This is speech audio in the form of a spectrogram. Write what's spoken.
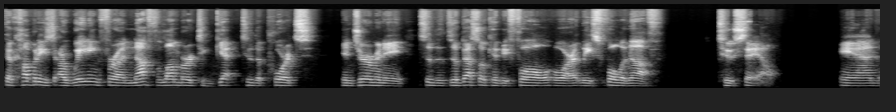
the companies are waiting for enough lumber to get to the ports in Germany so that the vessel can be full or at least full enough to sail. And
